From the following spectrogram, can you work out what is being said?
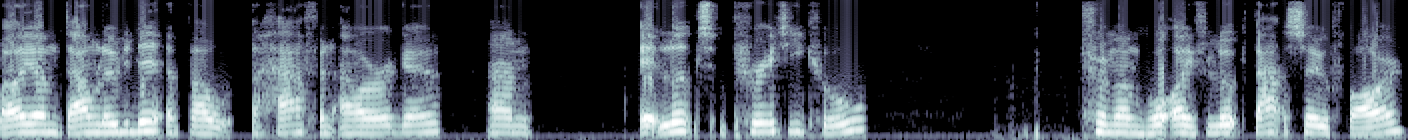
I um downloaded it about a half an hour ago, and it looks pretty cool. From um, what I've looked at so far,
